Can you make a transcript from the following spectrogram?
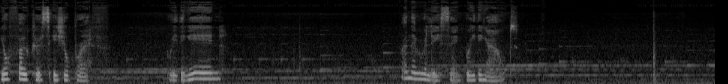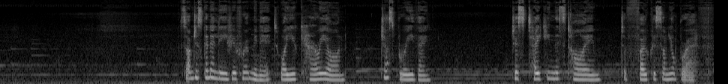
Your focus is your breath. Breathing in and then releasing, breathing out. So I'm just going to leave you for a minute while you carry on just breathing. Just taking this time to focus on your breath.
